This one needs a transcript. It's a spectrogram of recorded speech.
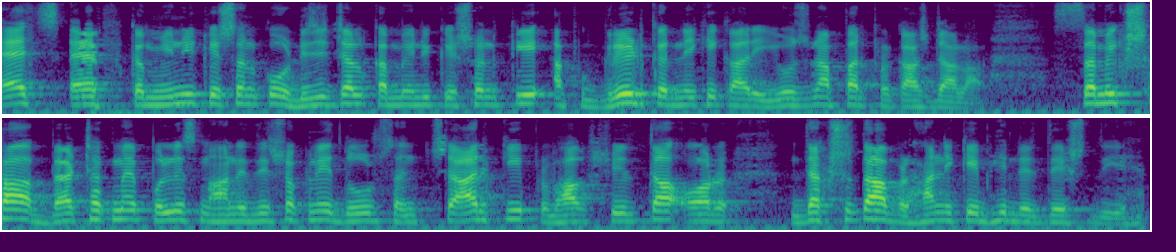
H F communication को डिजिटल कम्युनिकेशन के अपग्रेड करने की कार्य योजना पर प्रकाश डाला। समीक्षा बैठक में पुलिस महानिदेशक ने दूरसंचार की प्रभावशीलता और दक्षता बढ़ाने के भी निर्देश दिए हैं।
